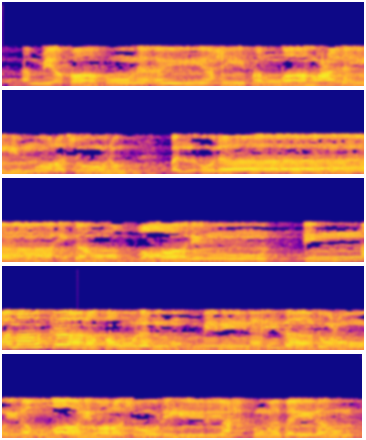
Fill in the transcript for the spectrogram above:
أم يخافون أن يحيف الله عليهم ورسوله بل أولئك هم الظالمون إنما كان قول المؤمنين إذا دعوا إلى الله ورسوله ليحكم بينهم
